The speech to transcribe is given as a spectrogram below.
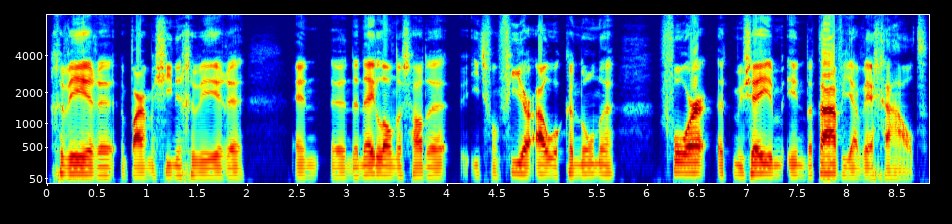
geweren, een paar machinegeweren. En uh, de Nederlanders hadden iets van vier oude kanonnen voor het museum in Batavia weggehaald.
